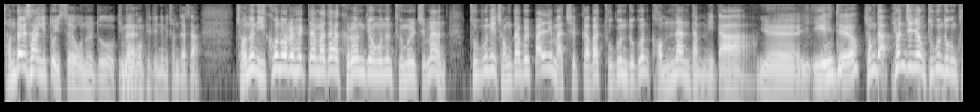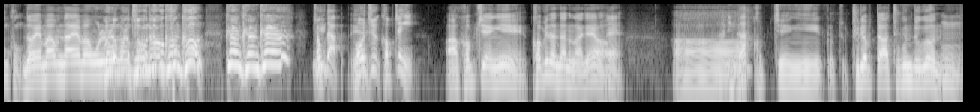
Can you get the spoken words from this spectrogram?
전달 사항이 또 있어요. 오늘도 김홍범 네. PD님의 전달 사항. 저는 이 코너를 할 때마다 그런 경우는 드물지만 두 분이 정답을 빨리 맞힐까봐 두근두근 겁난답니다. 예, 이- 이게 힌트예요? 정답 현진영 두근두근 쿵쿵. 너의 마음 나의 마음 울렁울렁 두근두근 두근두근 쿵쿵 킁킁킁 정답 예. 버즈 겁쟁이. 아 겁쟁이 겁이 난다는 거 아니에요? 네. 아 아닌가? 겁쟁이 그 두- 두렵다 두근두근 음.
